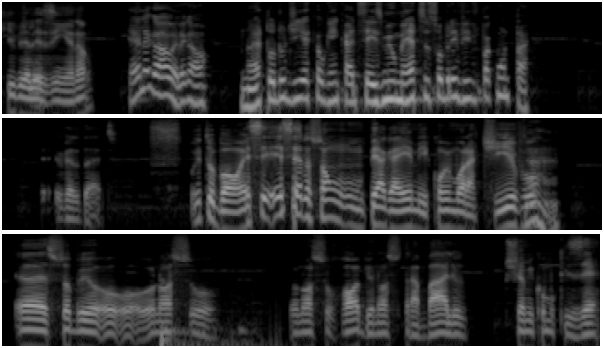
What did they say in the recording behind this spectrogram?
Que belezinha, não? É legal, é legal. Não é todo dia que alguém cai de 6 mil metros e sobrevive para contar. É verdade. Muito bom. Esse, esse era só um, PHM comemorativo uhum. uh, sobre o, o, nosso, o nosso hobby, o nosso trabalho chame como quiser.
